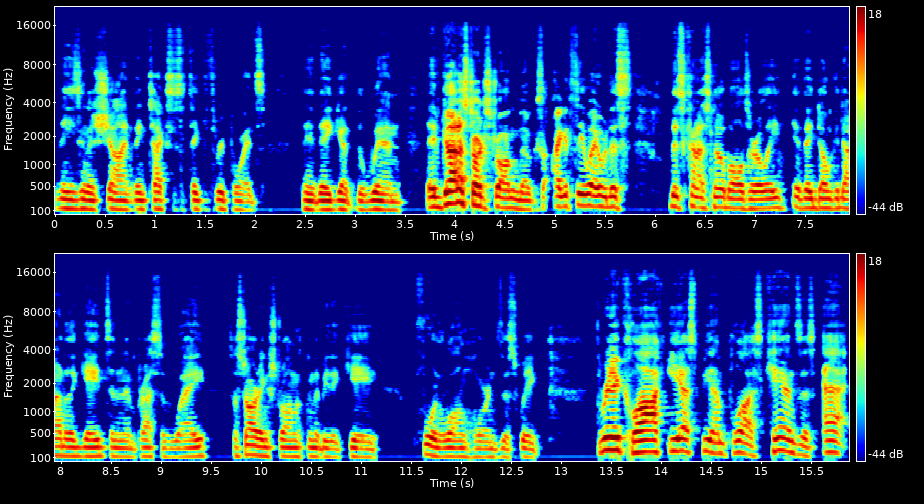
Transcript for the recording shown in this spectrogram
I think he's going to shine. I think Texas will take the three points. They, they get the win. They've got to start strong, though, because I can see a way where this this kind of snowballs early if they don't get out of the gates in an impressive way. So starting strong is going to be the key for the Longhorns this week. Three o'clock, ESPN Plus, Kansas at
